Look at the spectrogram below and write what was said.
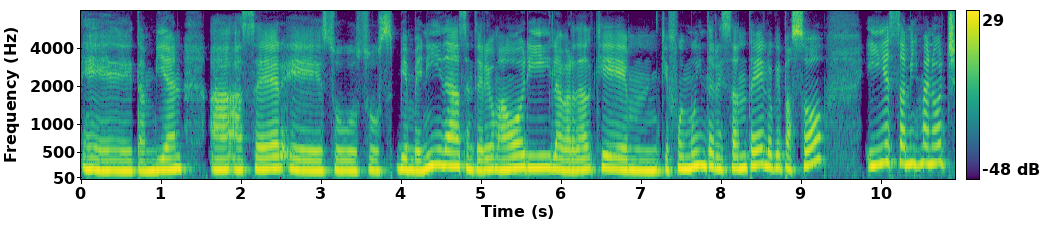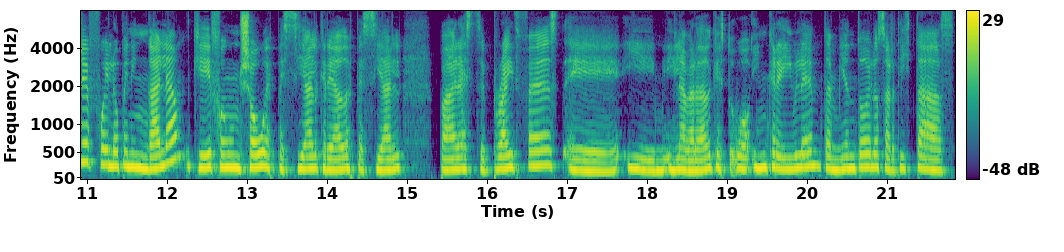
eh, también a hacer eh, sus bienvenidas en Tereo Maori. La verdad mm, que, fue muy interesante lo que pasó. Y esa misma noche fue el Opening Gala, que fue un show especial, creado especial para este Pride Fest. Eh, y, la verdad que estuvo increíble. También todos los artistas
